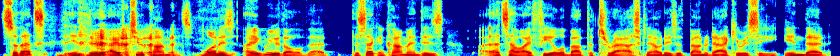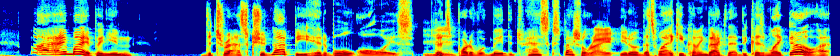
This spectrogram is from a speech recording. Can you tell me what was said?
So that's there, I have two comments. One is I agree with all of that. The second comment is that's how I feel about the Tarrasque nowadays with bounded accuracy. In that, I, in my opinion, the Tarrasque should not be hittable always. That's part of what made the Tarrasque special, Mm-hmm. Right. You know, that's why I keep coming back to that because I'm like, no, I,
